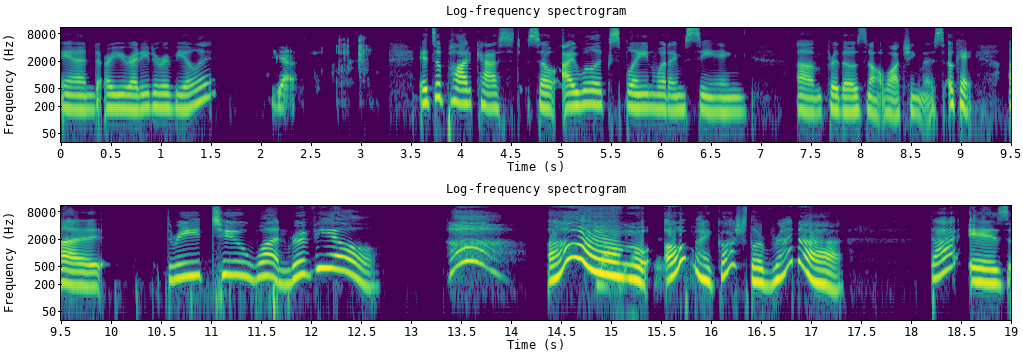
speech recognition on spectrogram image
And are you ready to reveal it? Yes. It's a podcast, so I will explain what I'm seeing um, for those not watching this. Okay. Uh, three, two, one, reveal. oh, oh my gosh, Lorena. That is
